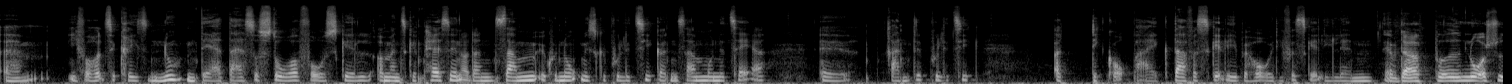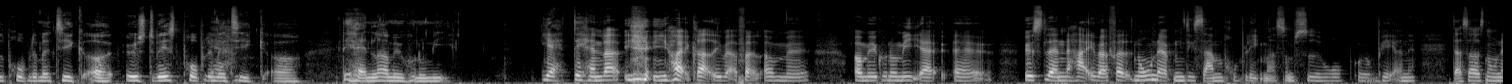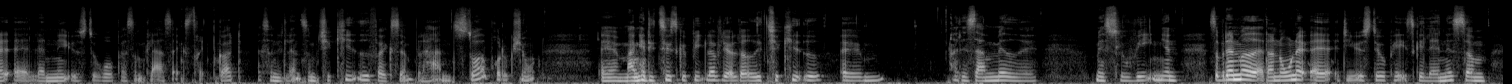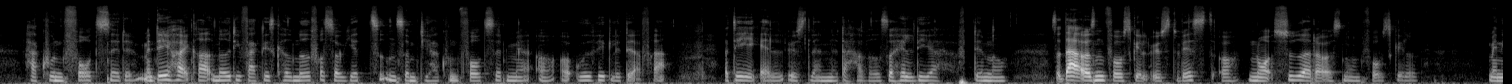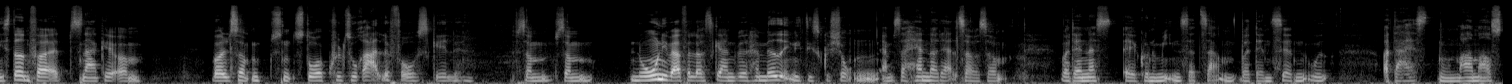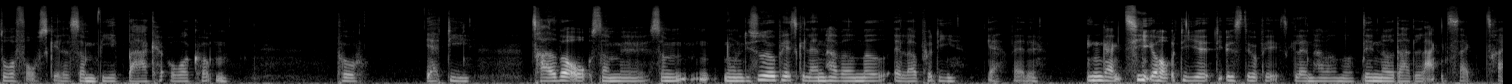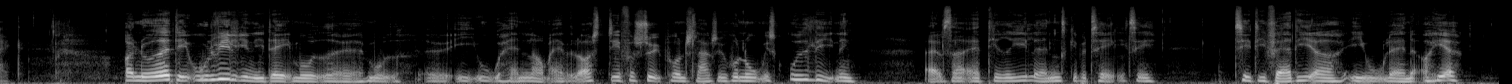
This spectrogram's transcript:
Øhm, i forhold til krisen nu, det er, at der er så store forskelle, og man skal passe ind under den samme økonomiske politik og den samme monetære øh, rentepolitik. Og det går bare ikke. Der er forskellige behov i de forskellige lande. Jamen, der er både nord-syd problematik og øst-vest problematik, ja. og det handler om økonomi. Ja, det handler i, i høj grad i hvert fald om, øh, om økonomi. at øh, Østlandene har i hvert fald nogle af dem de samme problemer som sydeuropæerne. Der er så også nogle af landene i Østeuropa, som klarer sig ekstremt godt. Altså sådan et land som Tjekkiet for eksempel har en stor produktion. Øh, mange af de tyske biler bliver lavet i Tjekkiet. Øh, og det samme med, øh, med Slovenien. Så på den måde er der nogle af de østeuropæiske lande, som har kunnet fortsætte. Men det er i høj grad noget, de faktisk havde med fra sovjettiden, som de har kunnet fortsætte med at, at udvikle derfra. Og det er ikke alle østlandene, der har været så heldige at have haft det med. Så der er også en forskel øst-vest, og nord-syd er der også nogle forskelle. Men i stedet for at snakke om voldsomme store kulturelle forskelle, som, som nogen i hvert fald også gerne vil have med ind i diskussionen, jamen, så handler det altså også om, hvordan er økonomien sat sammen, hvordan ser den ud. Og der er nogle meget, meget store forskelle, som vi ikke bare kan overkomme på ja, de 30 år, som, øh, som nogle af de sydeuropæiske lande har været med, eller på de, ja, hvad er det, ikke engang 10 år, de, øh, de østeuropæiske lande har været med. Det er noget, der er et langt sagt træk. Og noget af det uviljen i dag mod, øh, mod øh, EU handler om, er vel også det forsøg på en slags økonomisk udligning. Altså at de rige lande skal betale til, til de fattigere EU-lande. Og her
